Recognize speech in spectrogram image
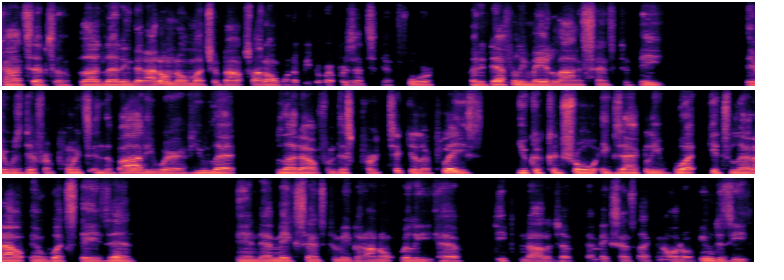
concepts of bloodletting that I don't know much about, so I don't want to be the representative for, but it definitely made a lot of sense to me. There was different points in the body where if you let blood out from this particular place, you could control exactly what gets let out and what stays in. And that makes sense to me, but I don't really have deep knowledge of it. That makes sense like an autoimmune disease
